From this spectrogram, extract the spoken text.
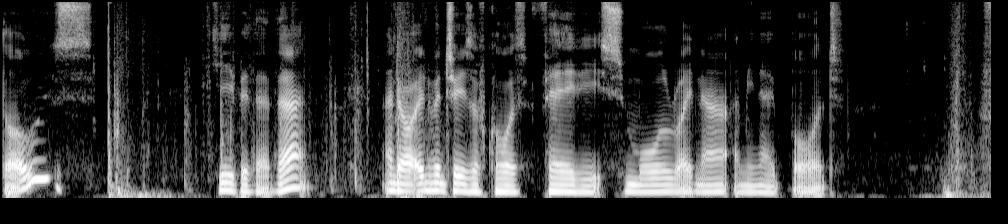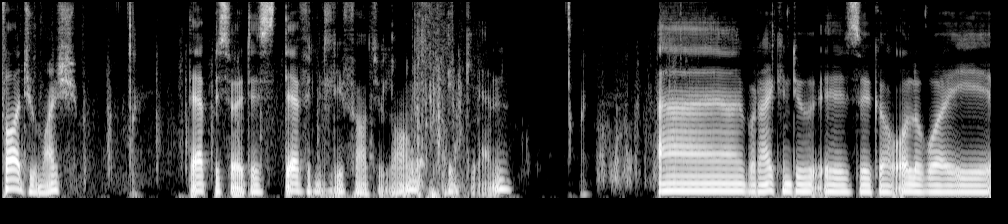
those. Keep it at that. And our inventory is of course fairly small right now. I mean I bought far too much. The episode is definitely far too long again. And what I can do is uh, go all the way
